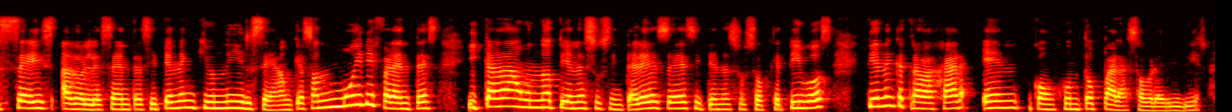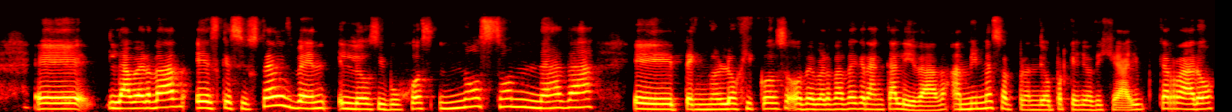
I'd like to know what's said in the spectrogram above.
seis adolescentes y tienen que unirse, aunque son muy diferentes y cada uno tiene sus intereses y tiene sus objetivos, tienen que trabajar en conjunto para sobrevivir. Eh, la verdad es que si ustedes ven los dibujos, no son nada eh, tecnológicos o de verdad de gran calidad. A mí me sorprendió porque yo dije, ay, qué raro,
